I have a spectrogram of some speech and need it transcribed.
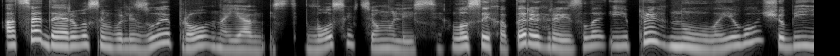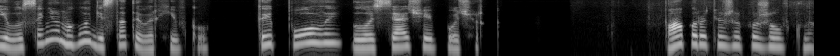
А це дерево символізує про наявність лоси в цьому лісі. Лосиха перегризла і пригнула його, щоб її лосиня могло дістати верхівку. Типовий лосячий почерк. Папороть уже пожовкла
